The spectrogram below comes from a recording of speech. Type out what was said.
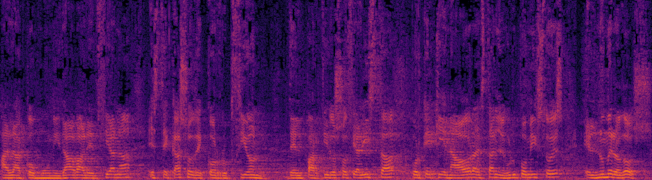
a la comunidad valenciana este caso de corrupción del Partido Socialista porque quien ahora está en el grupo mixto es el número dos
